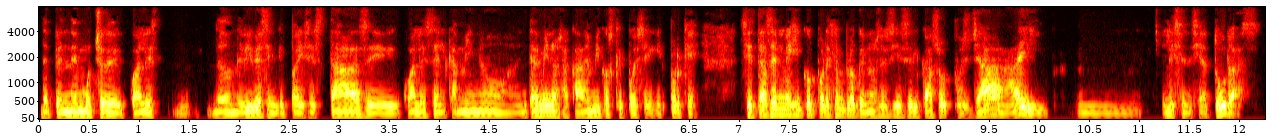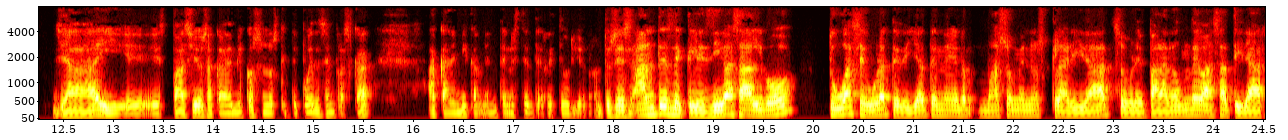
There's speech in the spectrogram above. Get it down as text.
Depende mucho de cuál es, de dónde vives, en qué país estás, cuál es el camino en términos académicos que puedes seguir. Porque si estás en México, por ejemplo, que no sé si es el caso, pues ya hay mm, licenciaturas, ya hay eh, espacios académicos en los que te puedes enfrascar académicamente en este territorio. Entonces, antes de que les digas algo, tú asegúrate de ya tener más o menos claridad sobre para dónde vas a tirar,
